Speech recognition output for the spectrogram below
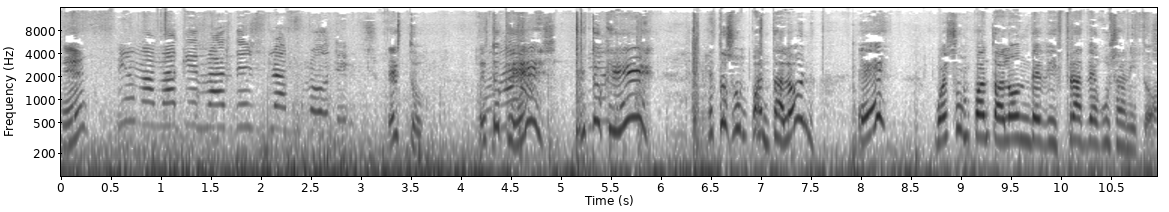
¿Eh? Mira mamá que grandes las flores. ¿Esto? ¿Esto qué es? ¿Esto qué es? ¿Esto es un pantalón? ¿Eh? ¿O es un pantalón de disfraz de gusanito?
